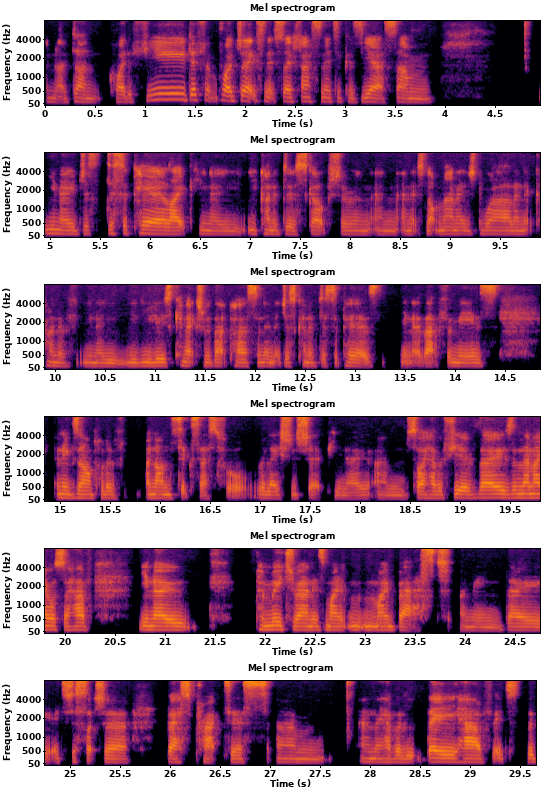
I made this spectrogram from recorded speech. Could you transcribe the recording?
I mean I've done quite a few different projects and it's so fascinating because yeah some you know just disappear like you know you kind of do a sculpture and and, and it's not managed well and it kind of you know you, you lose connection with that person and it just kind of disappears. You know that for me is an example of an unsuccessful relationship you know um so i have a few of those. And then i also have you know Pemuteran is my my best. I mean they it's just such a best practice um and they have a they have it's the,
